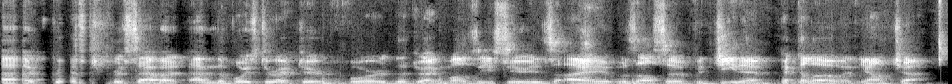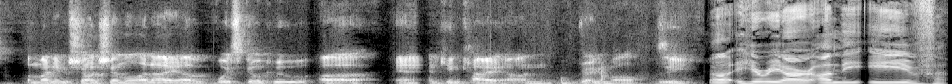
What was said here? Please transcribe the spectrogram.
uh, Christopher Sabat. I'm the voice director for the Dragon Ball Z series. I was also Vegeta, Piccolo, and Yamcha. Uh, My name is Sean Schemmel, and I uh, voice Goku uh, and King Kai on Dragon Ball Z. Uh, here we are on the eve.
